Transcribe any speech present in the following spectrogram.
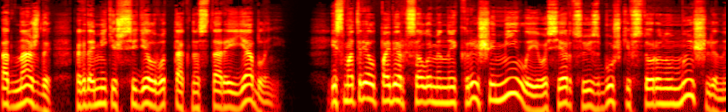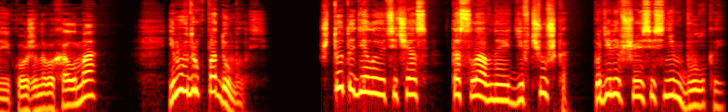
Однажды, когда Микиш сидел вот так на старой яблоне и смотрел поверх соломенной крыши милой его сердцу избушки в сторону Мышлина и кожаного холма, ему вдруг подумалось, что-то делают сейчас та славная девчушка, поделившаяся с ним булкой,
